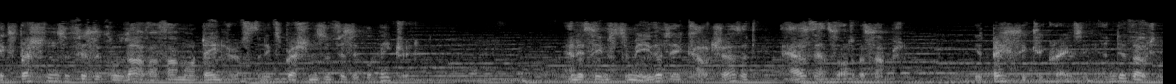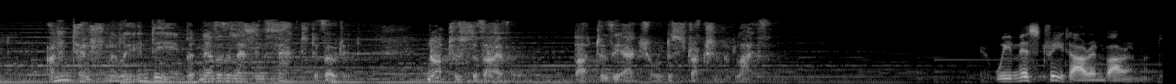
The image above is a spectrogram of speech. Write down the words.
expressions of physical love are far more dangerous than expressions of physical hatred. And it seems to me that a culture that has that sort of assumption is basically crazy and devoted unintentionally indeed, but nevertheless in fact devoted, not to survival, but to the actual destruction of life. We mistreat our environment.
